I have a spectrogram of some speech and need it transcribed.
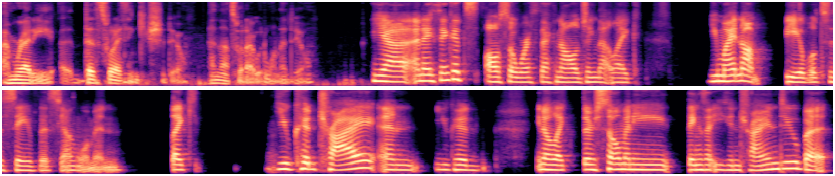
I'm ready. uh, That's what I think you should do. And that's what I would want to do. Yeah. And I think it's also worth acknowledging that, like, you might not be able to save this young woman. Like, you could try and you could, you know, like, there's so many things that you can try and do. But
